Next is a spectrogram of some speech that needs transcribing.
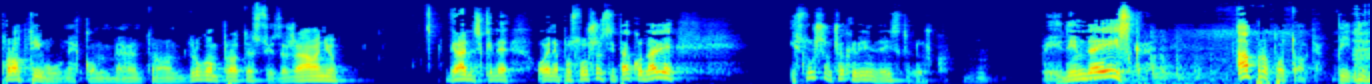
protivu nekom eventualnom drugom protestu, izražavanju građanske ne, ove neposlušnosti i tako dalje. I slušam čovjek vidim da je iskren, Duško. Vidim da je iskren. Apropo toga, pitanje,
